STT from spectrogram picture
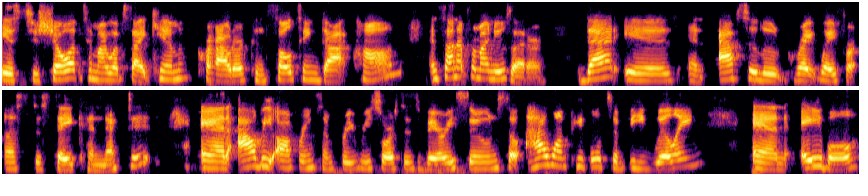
is to show up to my website, kimcrowderconsulting.com, and sign up for my newsletter. That is an absolute great way for us to stay connected. And I'll be offering some free resources very soon. So I want people to be willing and able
